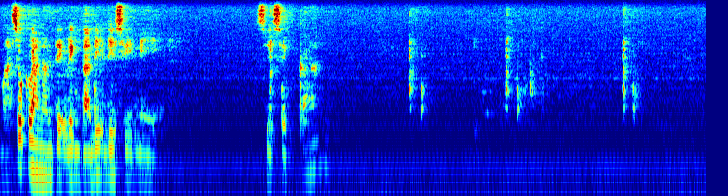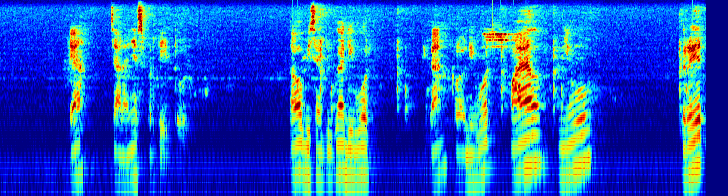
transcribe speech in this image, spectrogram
masuklah nanti link tadi di sini sisipkan ya caranya seperti itu. Atau bisa juga di Word ya kan? Kalau di Word file new create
